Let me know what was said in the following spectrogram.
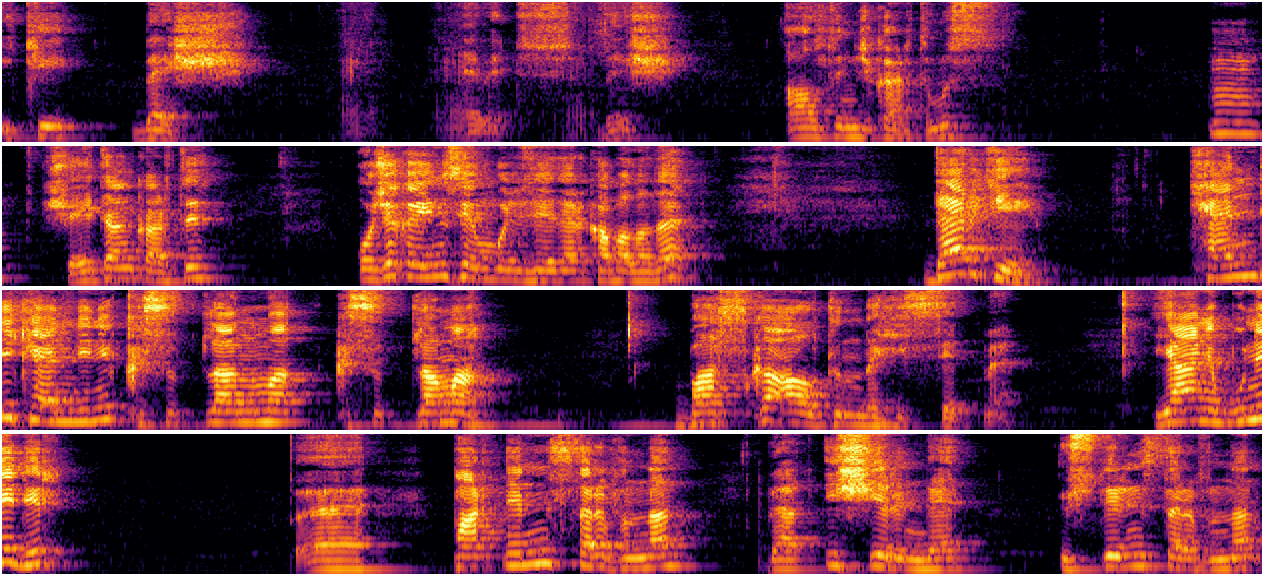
2 5 Evet 5 6. kartımız Hmm, şeytan kartı Ocak ayını sembolize eder Kabala'da. Der ki kendi kendini kısıtlanma, kısıtlama, baskı altında hissetme. Yani bu nedir? Ee, partneriniz tarafından veya iş yerinde üstleriniz tarafından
